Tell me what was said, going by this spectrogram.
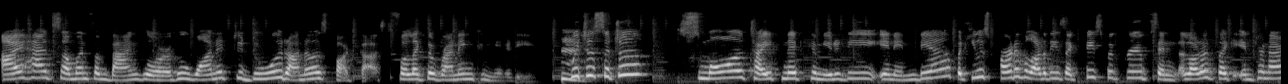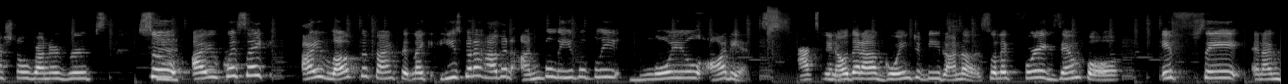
I had someone from Bangalore who wanted to do a runners podcast for like the running community, Hmm. which is such a small, tight knit community in India. But he was part of a lot of these like Facebook groups and a lot of like international runner groups. So Hmm. I was like, I love the fact that like he's gonna have an unbelievably loyal audience actually you know that are going to be runners. So like for example if say and i'm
